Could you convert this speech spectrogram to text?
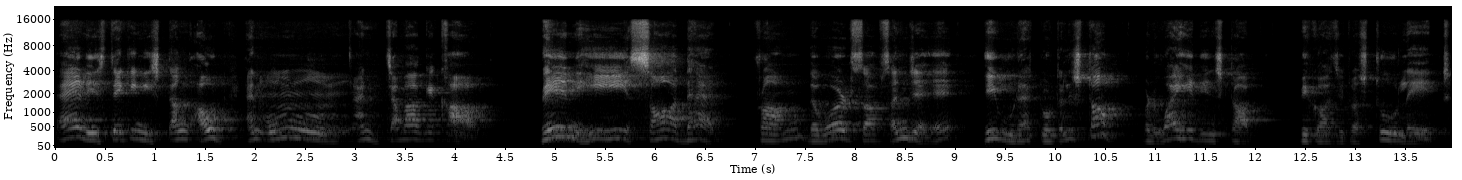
and he's taking his tongue out and mm, and chaba ke khao. When he saw that from the words of Sanjay, he would have totally stopped. But why he didn't stop? Because it was too late.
